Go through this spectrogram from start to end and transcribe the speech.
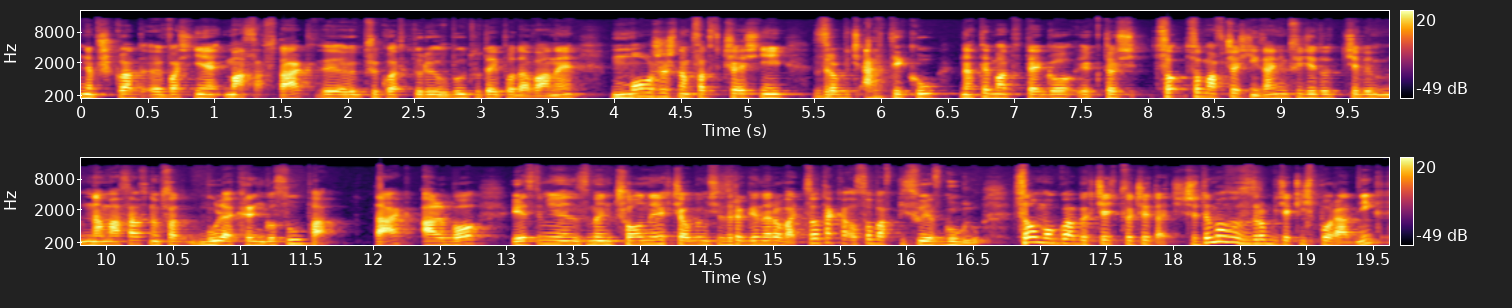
na przykład e, właśnie masaż, tak? E, Przykład, który już był tutaj podawany. Możesz na przykład wcześniej zrobić artykuł na temat tego, jak ktoś, co, co ma wcześniej, zanim przyjdzie do Ciebie na masaż, na przykład bóle kręgosłupa, tak? Albo jestem nie wiem, zmęczony, chciałbym się zregenerować. Co taka osoba wpisuje w Google? Co mogłaby chcieć przeczytać? Czy ty możesz zrobić jakiś poradnik?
